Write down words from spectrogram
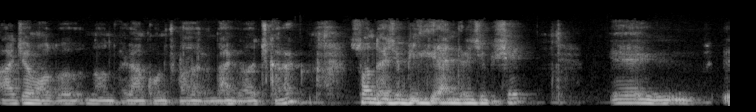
Acemoğlu'nun falan konuşmalarından yola çıkarak son derece bilgilendirici bir şey. e, e,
